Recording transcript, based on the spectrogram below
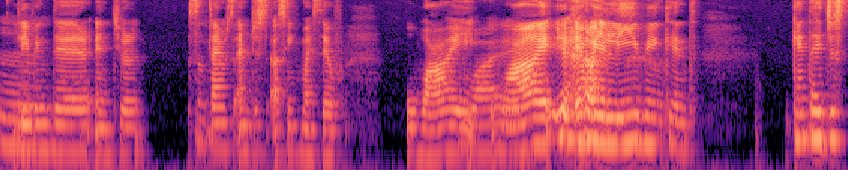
Mm. living there, and you're. Sometimes I'm just asking myself, why, Why? why, Yeah. am I leaving and can't I just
